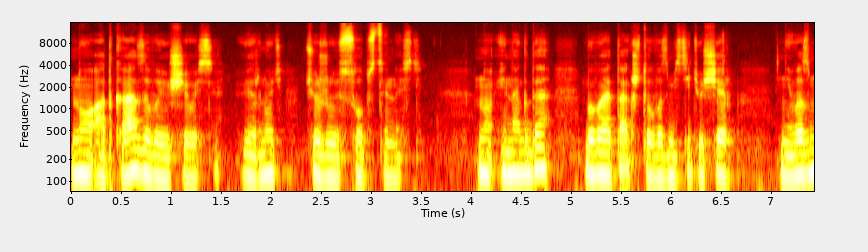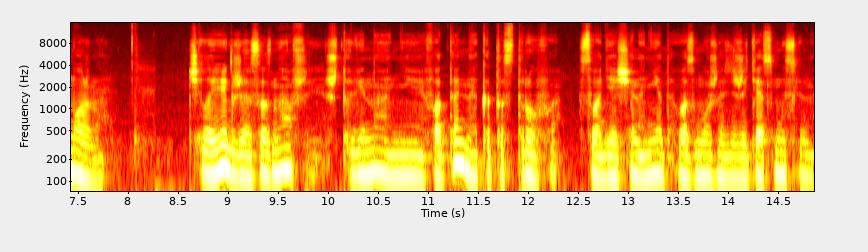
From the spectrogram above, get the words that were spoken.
но отказывающегося вернуть чужую собственность. Но иногда бывает так, что возместить ущерб невозможно. Человек же, осознавший, что вина не фатальная катастрофа, сводящая на нет возможность жить осмысленно,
